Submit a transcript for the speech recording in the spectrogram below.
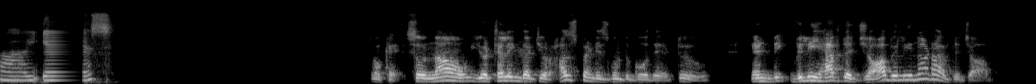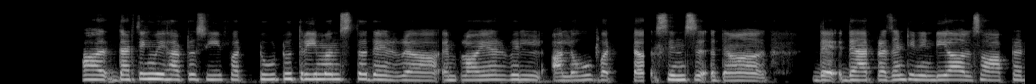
uh, yes Okay, so now you're telling that your husband is going to go there too, And will he have the job? Will he not have the job? Uh, that thing we have to see for two to three months. The, their uh, employer will allow, but uh, since uh, they they are present in India, also after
